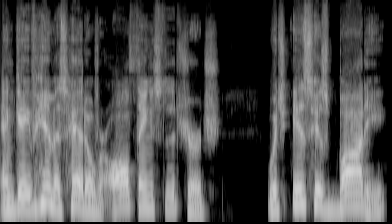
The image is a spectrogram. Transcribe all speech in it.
and gave him as head over all things to the church, which is his body,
